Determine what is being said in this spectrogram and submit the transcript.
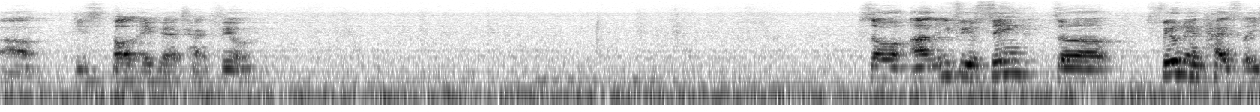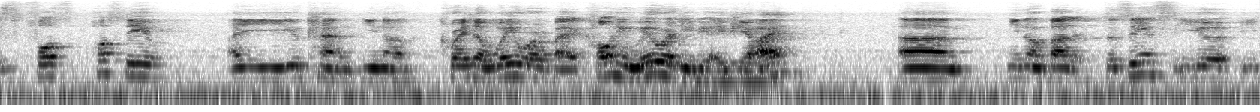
uh, this .api check field. So and if you think the filling test is false positive, and you can you know create a waiver by calling waiver DB API. Um, you know, but the things you, you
